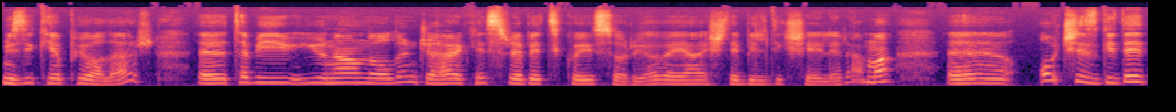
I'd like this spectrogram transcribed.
müzik yapıyorlar. E, tabii Yunanlı olunca herkes Rebetiko'yu soruyor veya işte bildik şeyleri ama e, o çizgide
